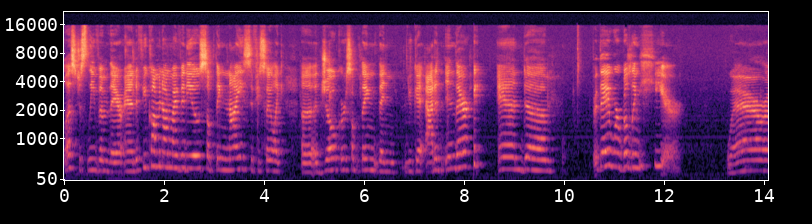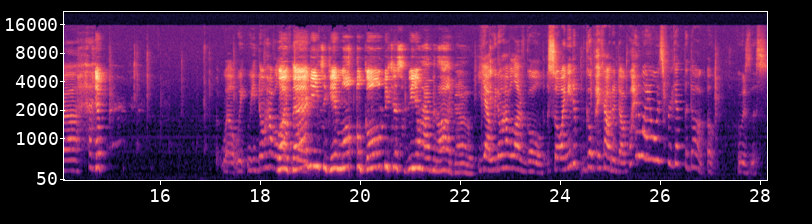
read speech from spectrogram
Let's just leave them there. And if you comment on my videos something nice, if you say like uh, a joke or something, then you get added in there. And um, today we're building here, where uh, Yep. Well we, we don't have a lot Well, of that gold. needs to get more gold because we don't have a lot of gold. Yeah, we don't have a lot of gold, so I need to go pick out a dog. Why do I always forget the dog? Oh, who is this?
